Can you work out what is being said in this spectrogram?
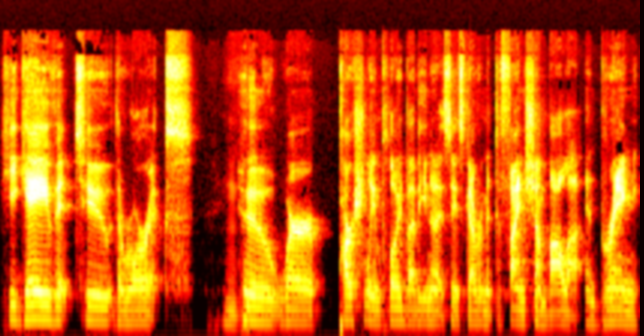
he gave it to the Roerichs, Mhm. who were partially employed by the United States government to find Shambhala and bring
